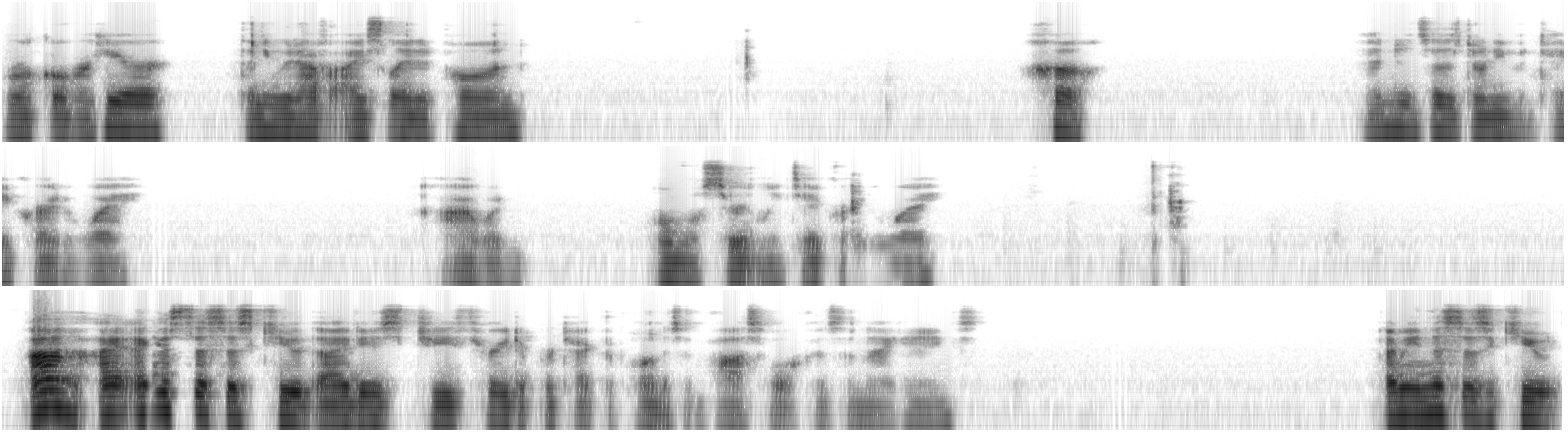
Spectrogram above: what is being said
rook over here. Then he would have isolated pawn. Huh. Engine says don't even take right away. I would almost certainly take right away. Ah, I, I guess this is cute. The idea is g3 to protect the pawn is impossible because the knight hangs. I mean, this is a cute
